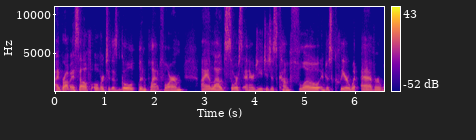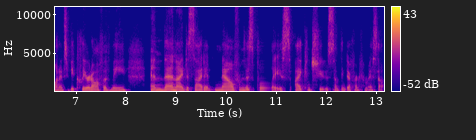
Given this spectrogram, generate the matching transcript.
i brought myself over to this golden platform i allowed source energy to just come flow and just clear whatever wanted to be cleared off of me and then i decided now from this place i can choose something different for myself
